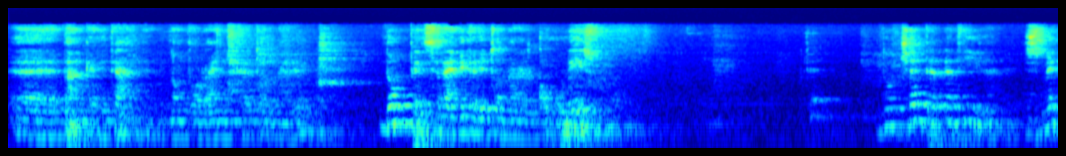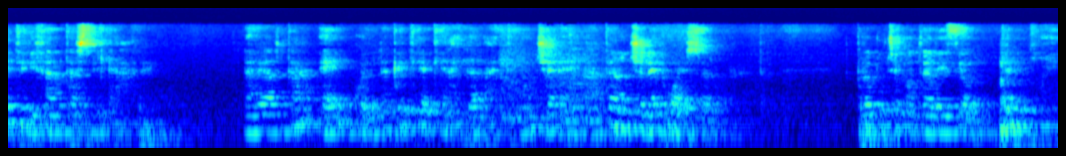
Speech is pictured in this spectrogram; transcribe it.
eh, Banca d'Italia. Non vorrai mica tornare, non penserai mica di tornare al comunismo non c'è alternativa, smetti di fantasticare. La realtà è quella che, ti, che hai davanti, non ce n'è un'altra, non ce ne può essere un'altra. Produce contraddizioni, te le tieni.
